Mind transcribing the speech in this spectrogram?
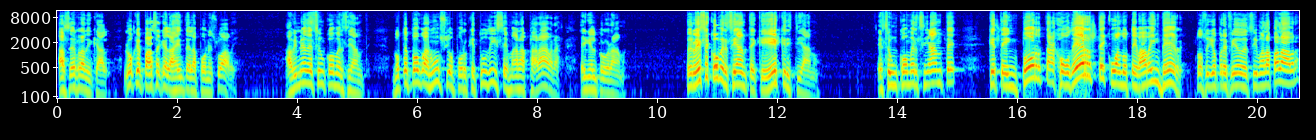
a ser radical. Lo que pasa es que la gente la pone suave. A mí me decía un comerciante, no te pongo anuncio porque tú dices malas palabras en el programa. Pero ese comerciante que es cristiano, es un comerciante que te importa joderte cuando te va a vender. Entonces yo prefiero decir mala palabra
